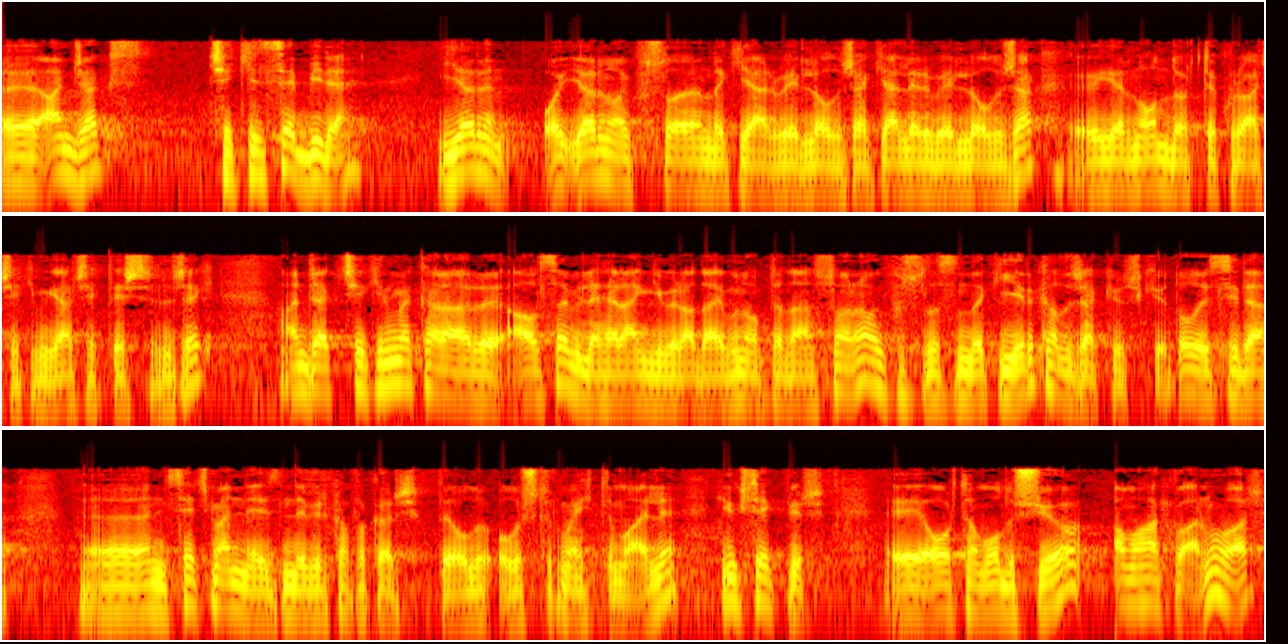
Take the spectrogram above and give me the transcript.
Ee, ancak çekilse bile yarın o yarın oy pusulalarındaki yer belli olacak, yerleri belli olacak. Ee, yarın 14'te kura çekimi gerçekleştirilecek. Ancak çekilme kararı alsa bile herhangi bir aday bu noktadan sonra oy pusulasındaki yeri kalacak gözüküyor. Dolayısıyla e, hani seçmen nezdinde bir kafa karışıklığı olu- oluşturma ihtimali yüksek bir e, ortam oluşuyor. Ama hak var mı? Var.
